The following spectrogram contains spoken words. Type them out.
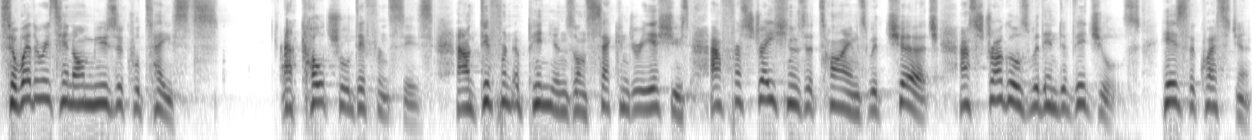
So, whether it's in our musical tastes, our cultural differences, our different opinions on secondary issues, our frustrations at times with church, our struggles with individuals, here's the question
